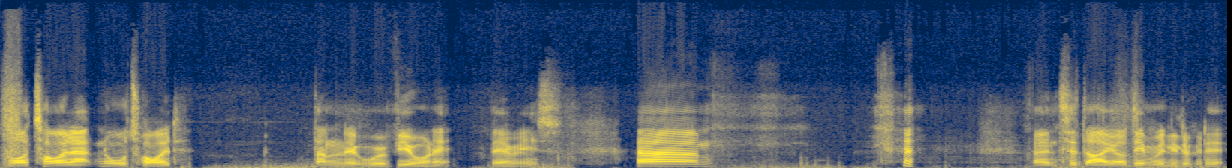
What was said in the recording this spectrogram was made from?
my Tide app, Nortide. Done a little review on it. There it is. Um, and today I didn't really look at it.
